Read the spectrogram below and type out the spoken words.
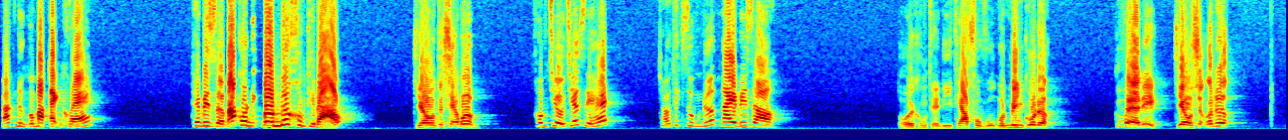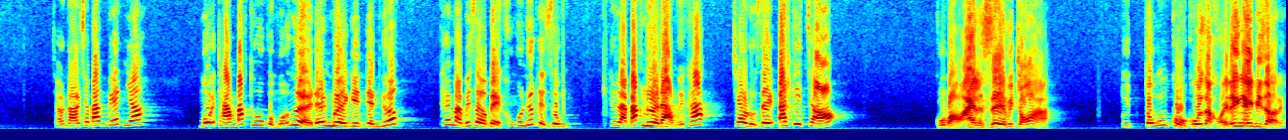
Bác đừng có mặc cạnh khóe. Thế bây giờ bác có định bơm nước không thì bảo. Chiều tôi sẽ bơm. Không chiều chiếc gì hết. Cháu thích dùng nước ngay bây giờ Tôi không thể đi theo phục vụ một mình cô được. Cứ về đi, chiều sẽ có nước. Cháu nói cho bác biết nhá. Mỗi tháng bác thu của mỗi người ở đây 10.000 tiền nước. Thế mà bây giờ bể không có nước để dùng. Thế là bác lừa đảo người khác Treo đồ dây bán thịt chó. Cô bảo ai là dê với chó hả? Tôi tống cổ cô ra khỏi đây ngay bây giờ đấy.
